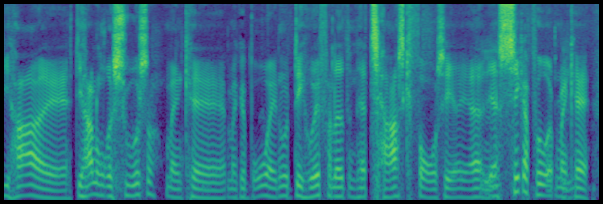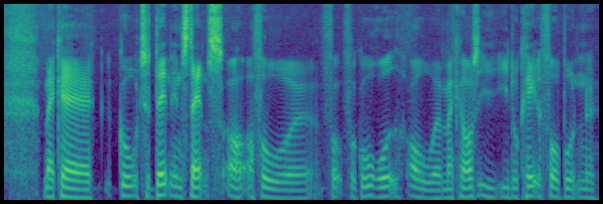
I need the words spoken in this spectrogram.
de har, øh, de har nogle ressourcer, man kan, man kan bruge af. Nu DHF har lavet den her taskforce her. Jeg, mm. jeg er sikker på, at man, mm. kan, man kan gå til den instans og, og få, øh, få, få gode råd. Og øh, man kan også i, i lokalforbundene,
